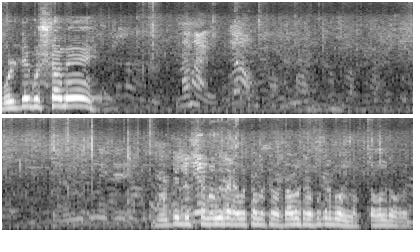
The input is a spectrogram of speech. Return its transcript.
বুলটে গোস্বামী। বুলটে গোস্বামী ওই বেটা টমেটো টমেটো পুত্র। বল না টমেটো বল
